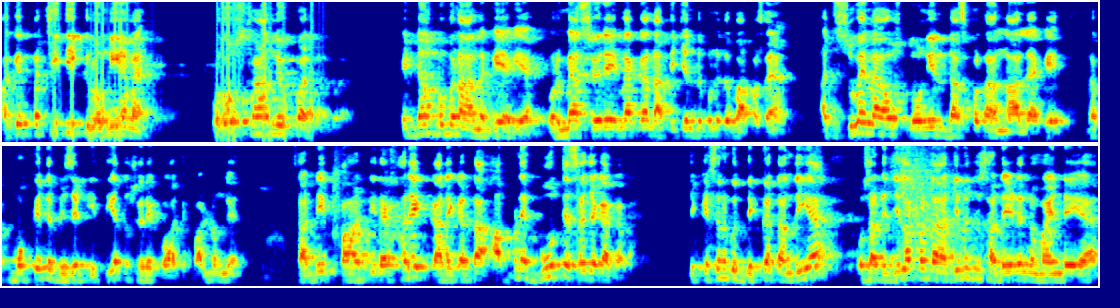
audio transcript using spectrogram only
ਅੱਗੇ 25 30 ਕਲੋਨੀਆਂ ਹੈ ਔਰ ਉਸ ਸਥਾਨ ਦੇ ਉੱਪਰ ਇਹ ਡੰਪ ਬਣਾਉਣ ਲੱਗੇ ਹੈਗੇ ਆ। ਔਰ ਮੈਂ ਸਵੇਰੇ ਮੈਂ ਕੱਲ ਰਾਤੀ ਚਿੰਤਪੁਰਨੀ ਤੋਂ ਵਾਪਸ ਆਇਆ। ਅੱਜ ਸਵੇਰੇ ਮੈਂ ਉਸ ਕਲੋਨੀ ਦੇ 10 ਪ੍ਰਧਾਨ ਨਾਲ ਲੈ ਕੇ ਮੈਂ ਮੌਕੇ ਤੇ ਵਿਜ਼ਿਟ ਕੀਤੀ ਹੈ ਤੁਸੀਂ ਸਵੇਰੇ ਅਖਬਾਰ ਚ ਪੜ੍ਹ ਲਓਗੇ। ਸਾਡੀ ਪਾਰਟੀ ਦਾ ਹਰ ਇੱਕ ਕਾਰਜਕਰਤਾ ਆਪਣੇ ਬੂਥ ਤੇ ਸਜਗਾ ਕਰ ਜੇ ਕਿਸੇ ਨੂੰ ਕੋਈ ਦਿੱਕਤ ਆਂਦੀ ਹੈ, ਉਹ ਸਾਡੇ ਜ਼ਿਲ੍ਹਾ ਪ੍ਰਧਾਨ ਜਿਹਨੂੰ ਜੋ ਸਾਡੇ ਜਿਹੜੇ ਨੁਮਾਇੰਦੇ ਆ,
